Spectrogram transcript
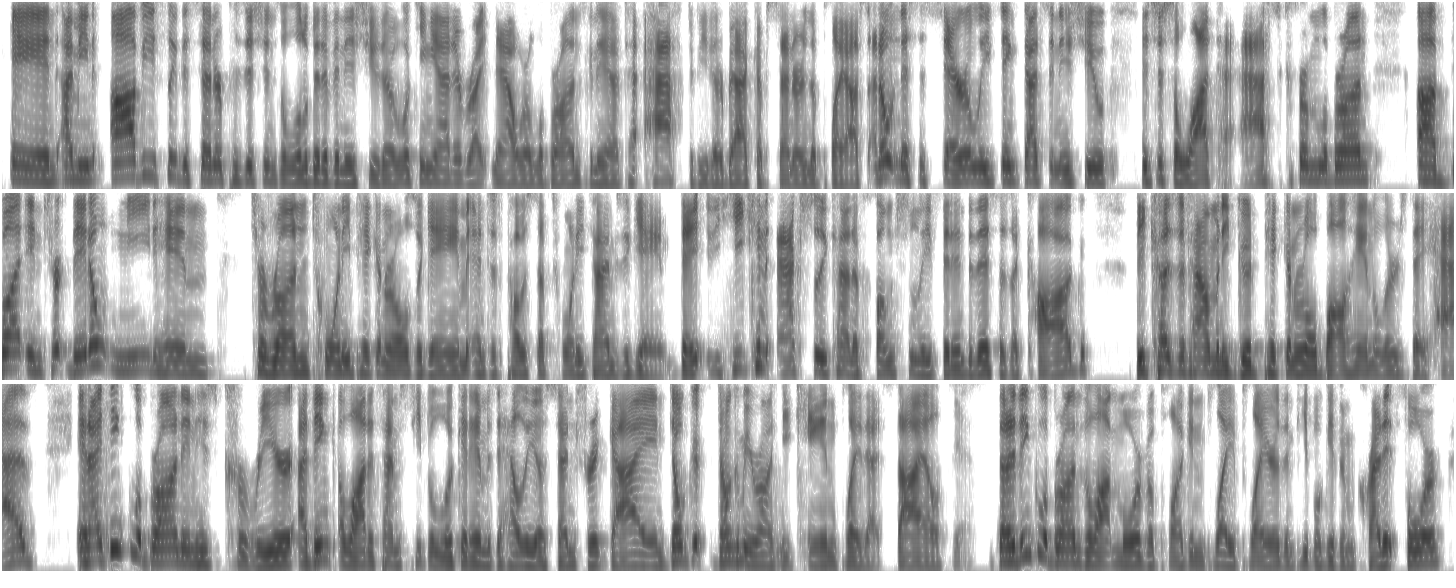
And I mean, obviously, the center position is a little bit of an issue. They're looking at it right now where LeBron's going to have to have to be their backup center in the playoffs. I don't necessarily think that's an issue. It's just a lot to ask from LeBron. Uh, but in ter- they don't need him to run 20 pick and rolls a game and to post up 20 times a game. They he can actually kind of functionally fit into this as a cog because of how many good pick and roll ball handlers they have. And I think LeBron in his career, I think a lot of times people look at him as a heliocentric guy and don't get, don't get me wrong, he can play that style. Yeah. But I think LeBron's a lot more of a plug and play player than people give him credit for.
